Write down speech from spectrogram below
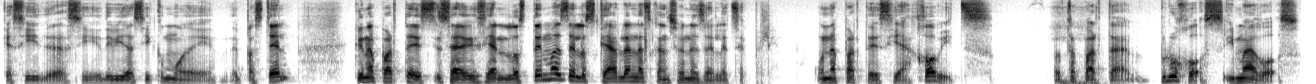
que así, de, así, dividida así como de, pastel, que una parte, o sea, decían los temas de los que hablan las canciones de Led Zeppelin. Una parte decía hobbits, otra parte brujos y magos,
